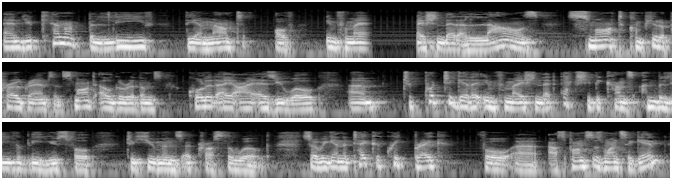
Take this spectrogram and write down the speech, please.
and you cannot believe the amount of information that allows smart computer programs and smart algorithms, call it AI as you will, um, to put together information that actually becomes unbelievably useful to humans across the world. So we're going to take a quick break for uh, our sponsors once again,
